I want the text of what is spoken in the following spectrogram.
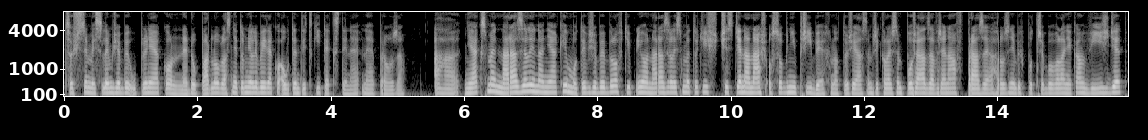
což si myslím, že by úplně jako nedopadlo. Vlastně to měly být jako autentický texty, ne, ne próza. A nějak jsme narazili na nějaký motiv, že by bylo vtipný. Jo, narazili jsme totiž čistě na náš osobní příběh, na to, že já jsem říkala, že jsem pořád zavřená v Praze a hrozně bych potřebovala někam výjíždět.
